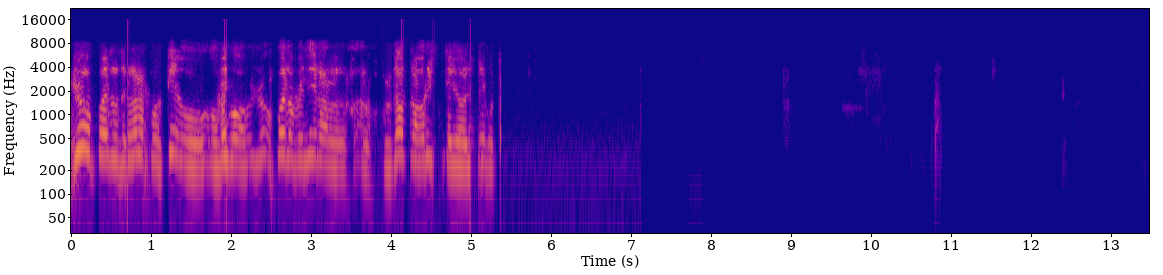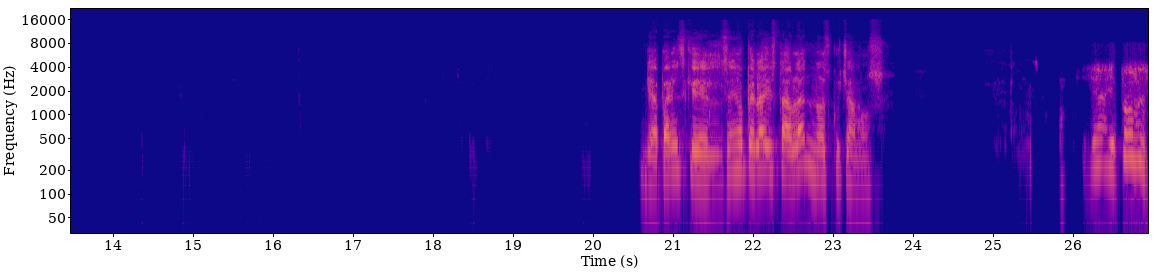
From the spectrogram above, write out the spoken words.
yo puedo declarar por qué, o, vengo, yo puedo venir al, al juzgado ahorita y yo digo, Ya parece que el señor Pelayo está hablando, no escuchamos. Ya, entonces,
